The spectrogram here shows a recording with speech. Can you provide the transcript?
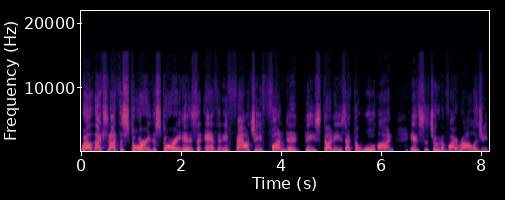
Well, that's not the story. The story is that Anthony Fauci funded these studies at the Wuhan Institute of Virology.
